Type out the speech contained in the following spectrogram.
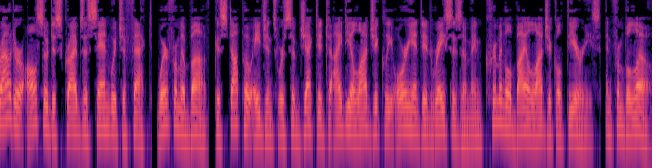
Browder also describes a sandwich effect, where from above, Gestapo agents were subjected to ideologically oriented racism and criminal biological theories, and from below,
